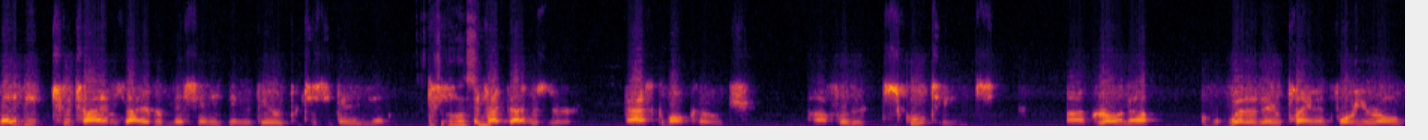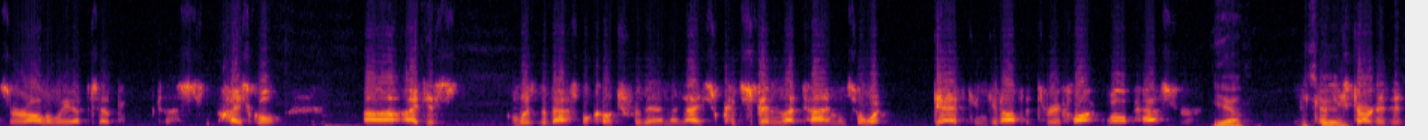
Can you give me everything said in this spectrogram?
maybe two times I ever missed anything that they were participating in. that's awesome In fact, I was their basketball coach uh, for their school teams uh, growing up, whether they were playing in four-year-olds or all the way up to, to high school. Uh, I just was the basketball coach for them, and I could spend that time. And so, what dad can get off at three o'clock? Well, a pastor, yeah because he started at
